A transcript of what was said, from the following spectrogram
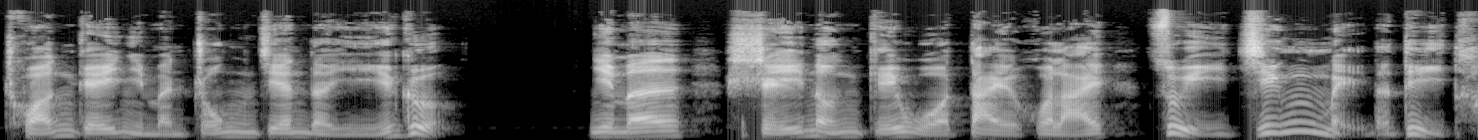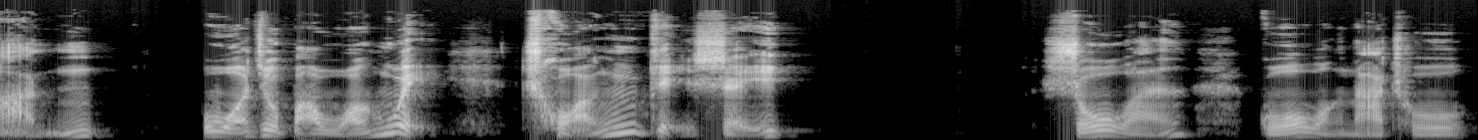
传给你们中间的一个，你们谁能给我带回来最精美的地毯，我就把王位传给谁。”说完，国王拿出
